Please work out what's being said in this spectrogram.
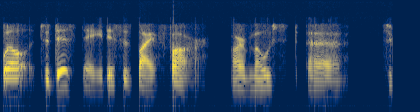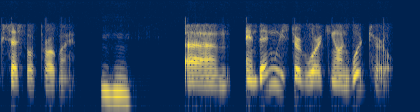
Well, to this day, this is by far our most uh, successful program. Um, and then we started working on wood turtles.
